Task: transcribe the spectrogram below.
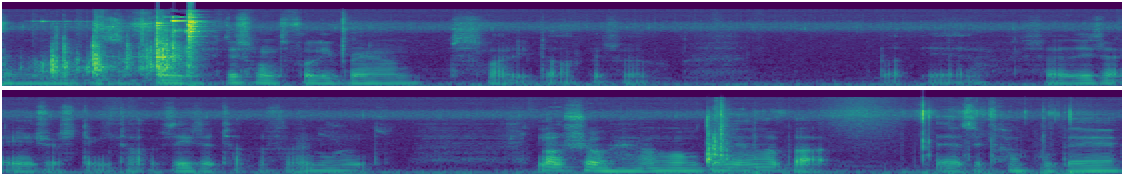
Um, this, one's fully brown, slightly dark as well. But yeah, so these are interesting types. These are telephone ones. Not sure how old they are, but there's a couple there.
